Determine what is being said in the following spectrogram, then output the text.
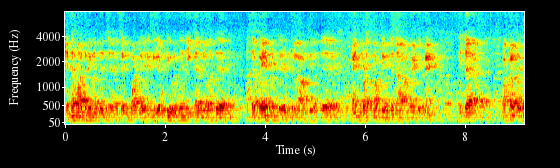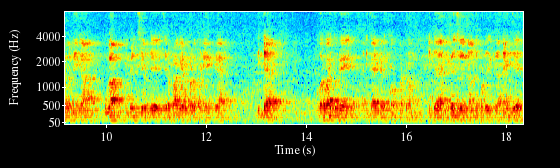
எந்த மாதிரி வந்து செ- செயல்பாட்டில் இருக்கு? எப்படி வந்து நீங்கள் அதில் வந்து அந்த பயன் வந்து எடுத்துலாம் அப்படி வந்து பயன்படுத்தணும் அப்படி வந்து நான் வேண்டுகிறேன். இந்த மக்கள் தொடர்பு நிகா- முகாம் நிகழ்ச்சி வந்து சிறப்பாக ஏற்பாடு பண்ணியிருக்கிற இந்த வருவாய்த்துறை அதிகாரிகளுக்கும் மற்றும் இந்த நிகழ்ச்சியில் கலந்து கொண்டிருக்கிற அனைத்து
